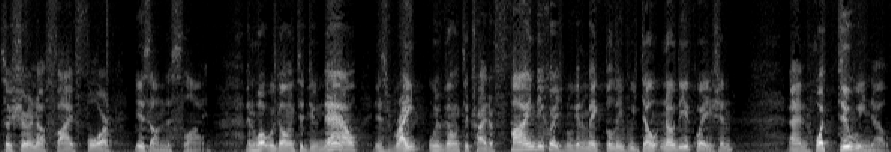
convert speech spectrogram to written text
So sure enough, 5, 4 is on this line. And what we're going to do now is write, we're going to try to find the equation. We're going to make believe we don't know the equation. And what do we know?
